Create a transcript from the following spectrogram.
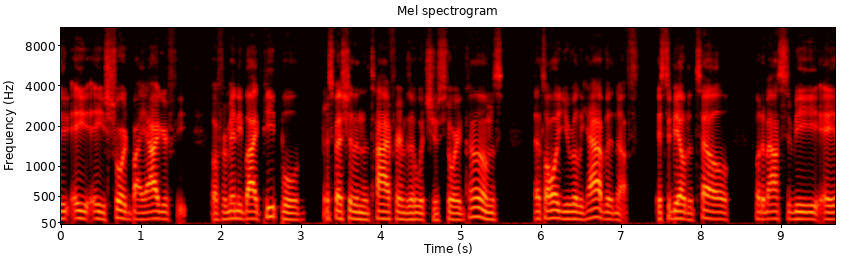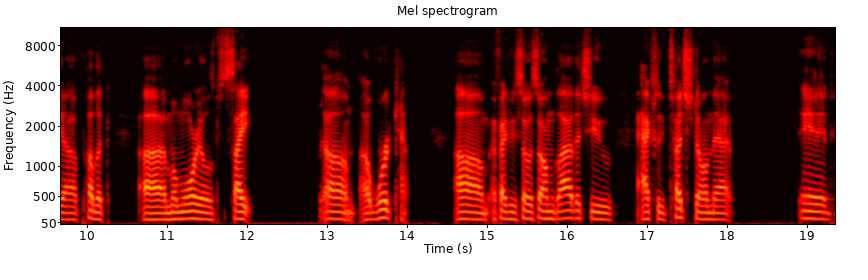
a, a short biography. But for many Black people, especially in the time frames in which your story comes, that's all you really have enough is to be able to tell what amounts to be a uh, public uh, memorial site um, a word count. Um, effectively, so so I'm glad that you actually touched on that, and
